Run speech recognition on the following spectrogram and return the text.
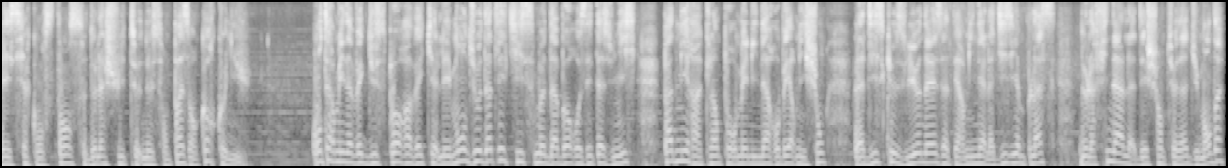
Les circonstances de la chute ne sont pas encore connues. On termine avec du sport avec les mondiaux d'athlétisme d'abord aux États-Unis. Pas de miracle hein, pour Mélina Robert Michon. La disqueuse lyonnaise a terminé à la dixième place de la finale des championnats du monde.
